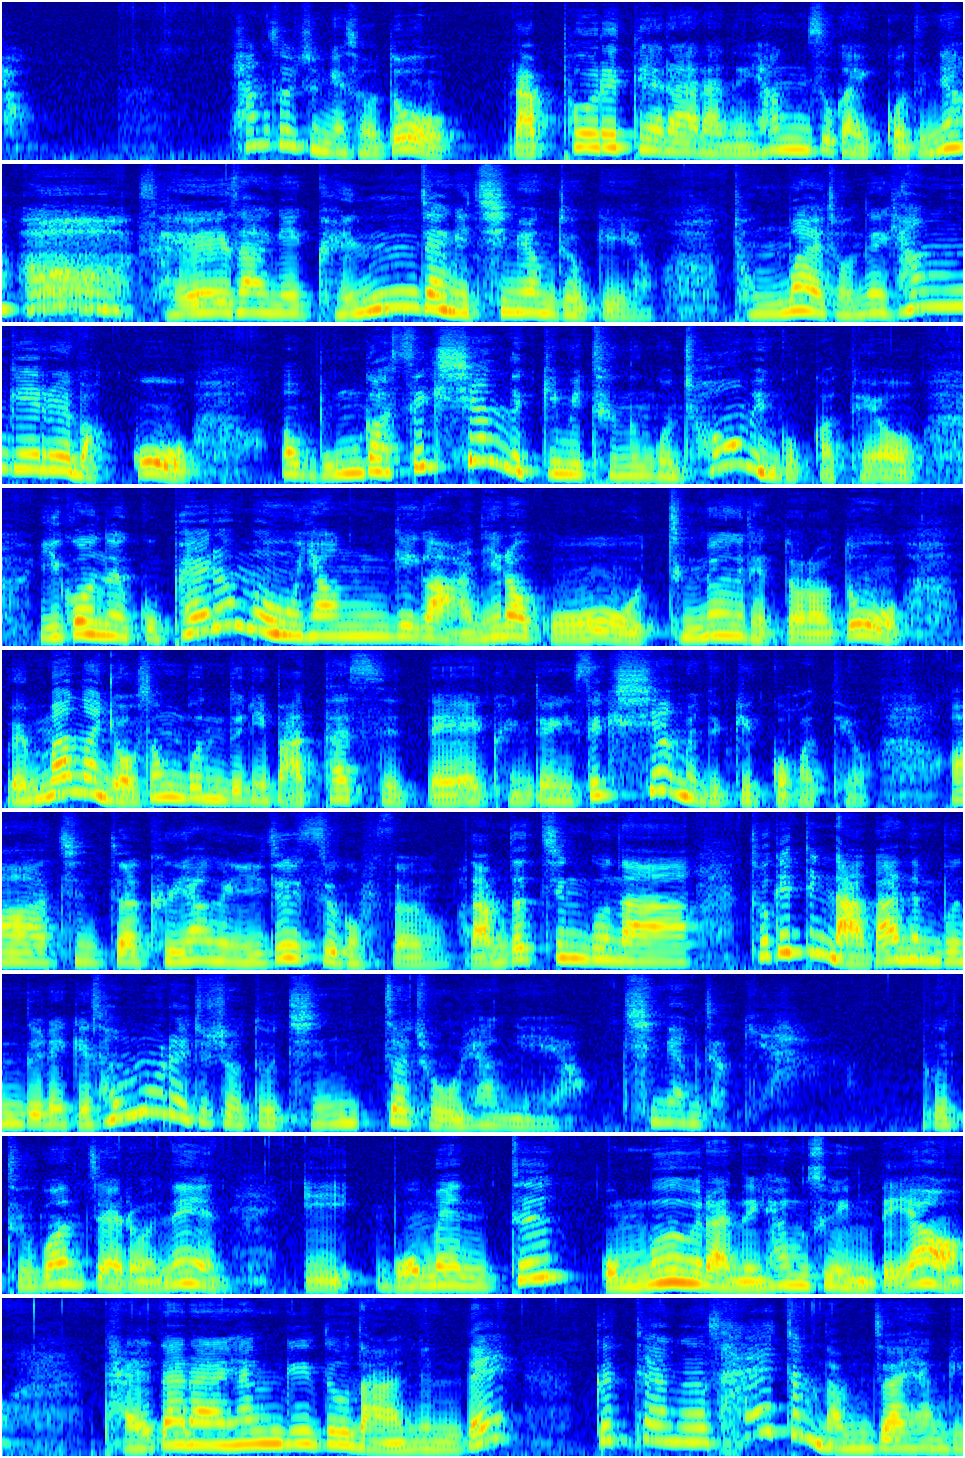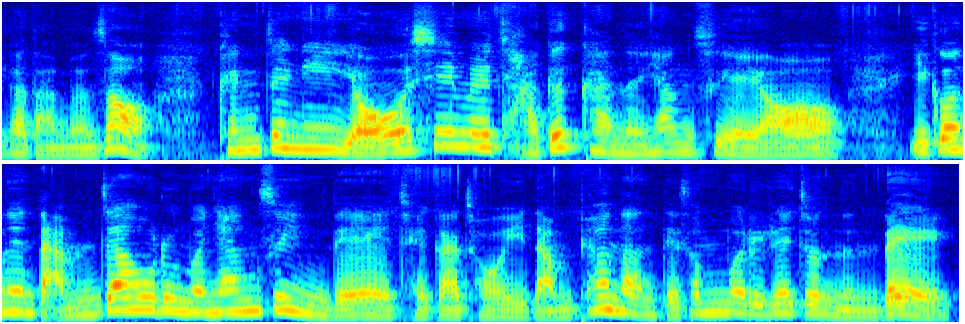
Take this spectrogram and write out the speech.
향수 중에서도 라포르테라라는 향수가 있거든요. 허, 세상에 굉장히 치명적이에요. 정말 저는 향기를 맡고 어, 뭔가 섹시한 느낌이 드는 건 처음인 것 같아요. 이거는 꼭 페르몬 향기가 아니라고 증명이 됐더라도 웬만한 여성분들이 맡았을 때 굉장히 섹시함을 느낄 것 같아요. 아, 진짜 그 향을 잊을 수가 없어요. 남자친구나 소개팅 나가는 분들에게 선물해 주셔도 진짜 좋을 향이에요. 치명적이야. 그리고 두 번째로는 이 모멘트 옴무라는 향수인데요. 달달한 향기도 나는데 끝향은 살짝 남자 향기가 나면서 굉장히 여심을 자극하는 향수예요. 이거는 남자 호르몬 향수인데 제가 저희 남편한테 선물을 해줬는데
